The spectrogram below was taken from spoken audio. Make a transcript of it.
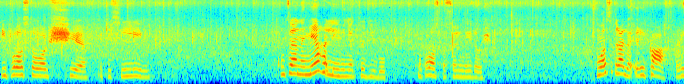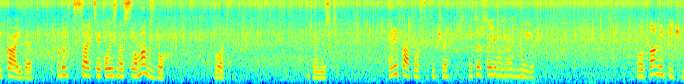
І просто вообще якийсь лівень. Ну це не мега лівень, як тоді був. Ну просто сильний дощ. У нас тут реально ріка, ріка йде. А тут, кстати, колись у нас сламак здох. Вот. Цьому місці. Ріка просто тече. І це все його зараз миє. От там епічно.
